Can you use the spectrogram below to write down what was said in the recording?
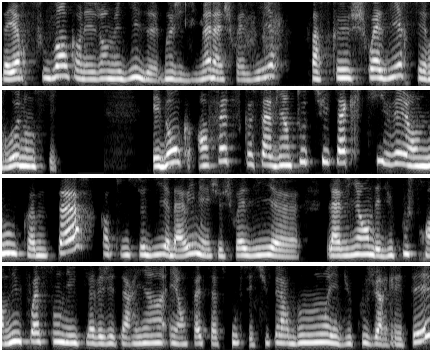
d'ailleurs souvent quand les gens me disent, moi j'ai du mal à choisir, parce que choisir, c'est renoncer. Et donc, en fait, ce que ça vient tout de suite activer en nous comme peur, quand on se dit, ah bah oui, mais je choisis euh, la viande et du coup, je prends ni le poisson ni le plat végétarien et en fait, ça se trouve, c'est super bon et du coup, je vais regretter,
